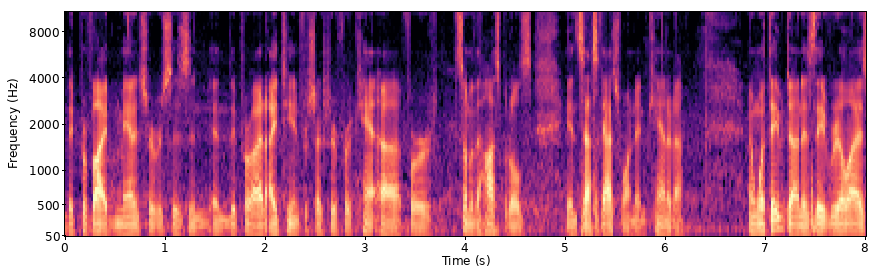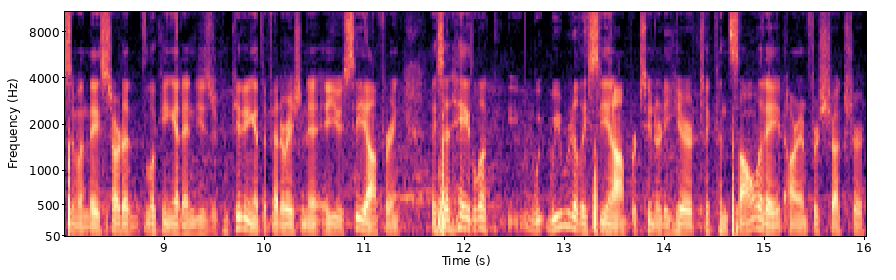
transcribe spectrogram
they provide managed services and, and, they provide IT infrastructure for, uh, for some of the hospitals in Saskatchewan in Canada. And what they've done is they realized when they started looking at end user computing at the Federation EUC offering, they said, hey, look, we, we really see an opportunity here to consolidate our infrastructure,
